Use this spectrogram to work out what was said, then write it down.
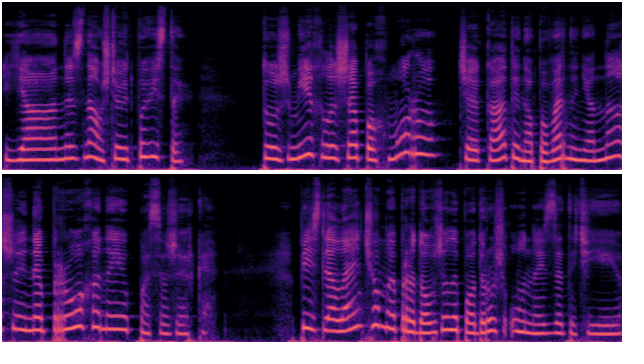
Я не знав, що відповісти, тож міг лише похмуро чекати на повернення нашої непроханої пасажирки. Після ленчу ми продовжили подорож униз за течією.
